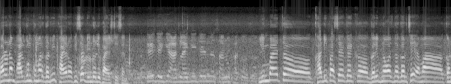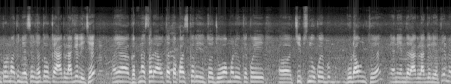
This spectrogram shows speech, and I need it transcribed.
મારું નામ Falgun Kumar Gadhvi fire officer Dindoli fire station. કઈ જગ્યાએ આગ લાગી છે ને શાનું ખાતું હતું? લિંબાયત ખાડી પાસે કંઈક ગરીબ નવાજ નગર છે. એમાં કંટ્રોલમાંથી મેસેજ હતો કે આગ લાગેલી છે. અહીંયા ઘટના સ્થળે આવતા તપાસ કરી તો જોવા મળ્યું કે કોઈ ચિપ્સનું કોઈ ગોડાઉન છે. એની અંદર આગ લાગેલી હતી અને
